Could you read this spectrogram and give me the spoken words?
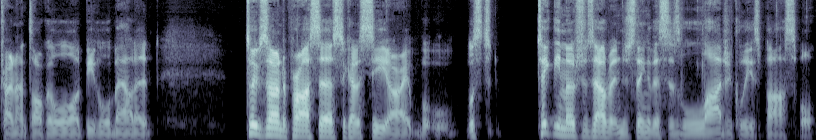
Try not to talk a lot of people about it. Took some time to process to kind of see. All right, let's take the emotions out of it and just think of this as logically as possible.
